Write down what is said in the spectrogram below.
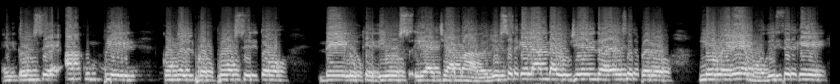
entonces a cumplir con el propósito de lo que Dios le ha llamado. Yo sé que él anda huyendo a eso, pero lo veremos. Dice que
